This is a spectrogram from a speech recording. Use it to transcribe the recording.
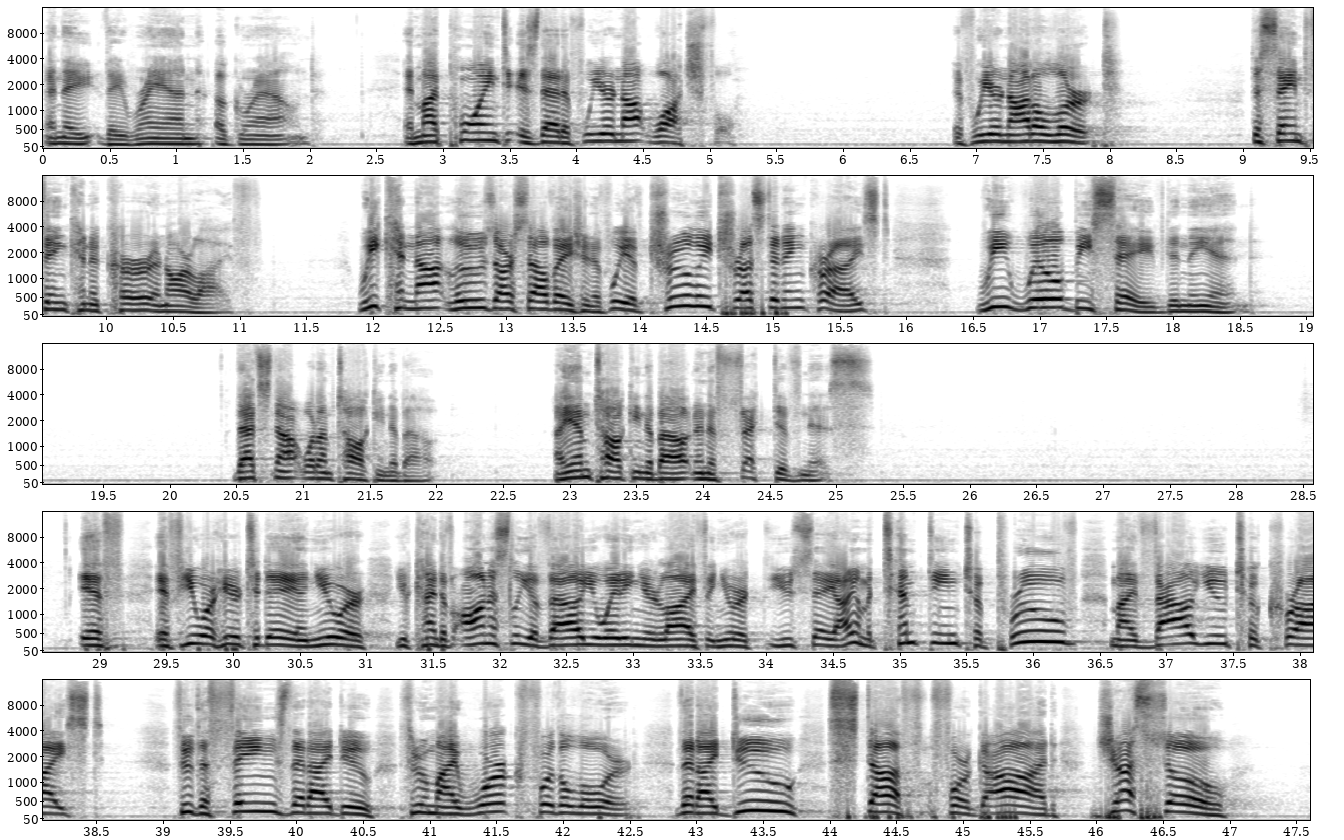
and they, they ran aground. And my point is that if we are not watchful, if we are not alert, the same thing can occur in our life. We cannot lose our salvation. If we have truly trusted in Christ, we will be saved in the end. That's not what I'm talking about. I am talking about an effectiveness. If, if you are here today and you are you're kind of honestly evaluating your life and you're, you say, I am attempting to prove my value to Christ through the things that I do, through my work for the Lord, that I do stuff for God just so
